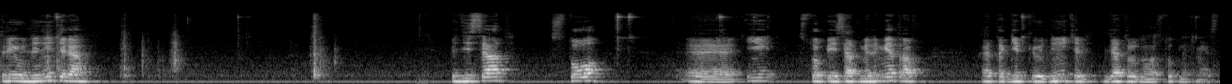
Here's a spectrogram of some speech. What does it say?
Три удлинителя. 50, 100 э, и 150 миллиметров. Это гибкий удлинитель для труднодоступных мест.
